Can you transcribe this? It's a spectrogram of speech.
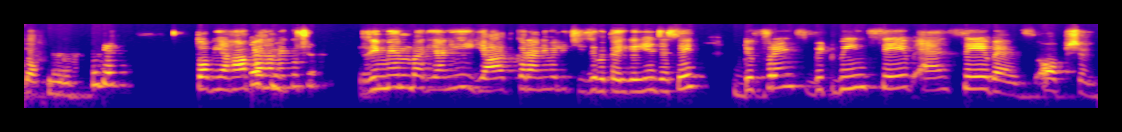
डॉक्यूमेंट ठीक है? तो अब यहाँ पर हमें कुछ रिमेम्बर यानी याद कराने वाली चीज़ें बताई गई हैं जैसे difference between save and save as option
